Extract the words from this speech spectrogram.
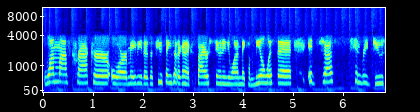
one last cracker, or maybe there's a few things that are going to expire soon, and you want to make a meal with it. It just can reduce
